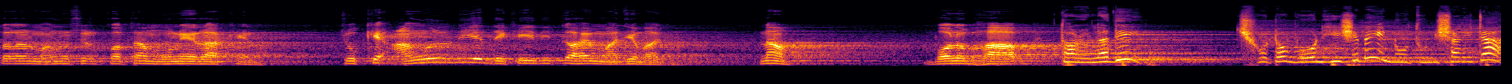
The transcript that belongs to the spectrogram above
তলার মানুষের কথা মনে রাখে না চোখে আঙুল দিয়ে দেখিয়ে দিতে হয় মাঝে মাঝে। না বলো ভাব। তরলাদি ছোট বোন হিসেবে এই নতুন শাড়িটা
